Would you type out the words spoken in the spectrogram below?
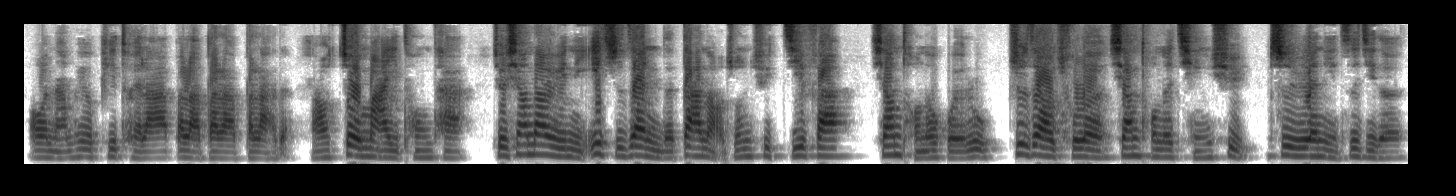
哦，我男朋友劈腿啦，巴拉巴拉巴拉的，然后咒骂一通他。就相当于你一直在你的大脑中去激发相同的回路，制造出了相同的情绪，制约你自己的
